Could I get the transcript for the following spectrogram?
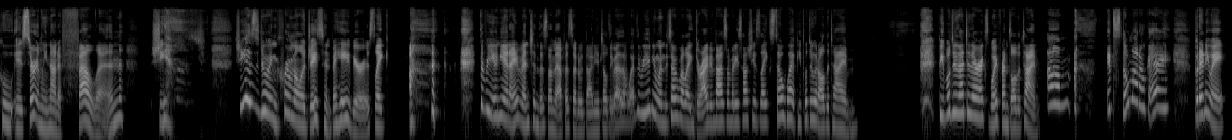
who is certainly not a felon. She she is doing criminal adjacent behaviors like the reunion, I mentioned this on the episode with Donnie and Chelsea. But what the reunion when they talk about like driving past somebody's house, she's like, "So what? People do it all the time." People do that to their ex-boyfriends all the time. Um it's still not okay. But anyway,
